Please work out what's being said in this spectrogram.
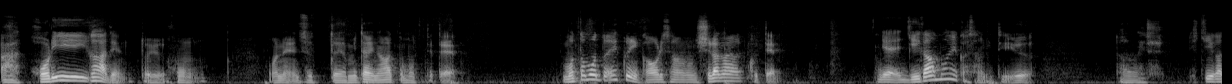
あ「ホリーガーデン」という本をねずっと読みたいなと思ってて。もともと江国香織さん知らなくて。でギガ萌香さんっていうあの弾き語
